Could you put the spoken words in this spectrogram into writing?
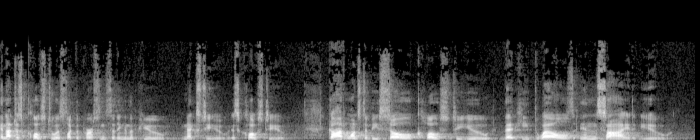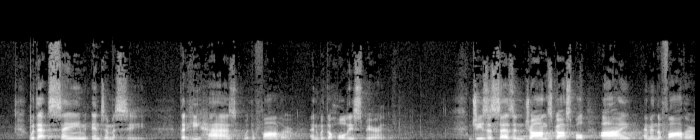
And not just close to us like the person sitting in the pew next to you is close to you. God wants to be so close to you that he dwells inside you with that same intimacy that he has with the Father and with the Holy Spirit. Jesus says in John's Gospel, I am in the Father,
